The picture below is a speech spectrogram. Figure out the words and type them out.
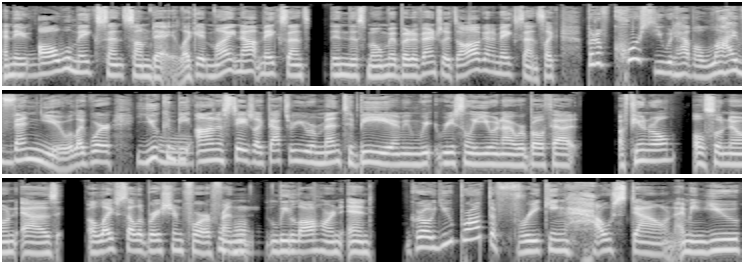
and they mm-hmm. all will make sense someday. Like it might not make sense in this moment, but eventually it's all going to make sense. Like, but of course you would have a live venue, like where you can be on a stage. Like that's where you were meant to be. I mean, re- recently you and I were both at a funeral, also known as a life celebration for our friend mm-hmm. Lee Lawhorn. And girl, you brought the freaking house down. I mean, you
